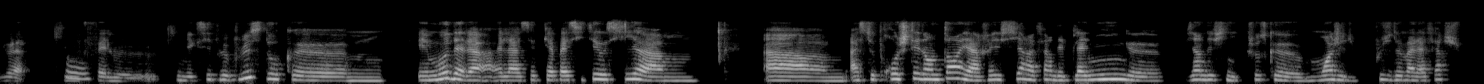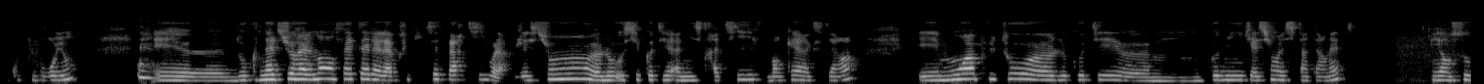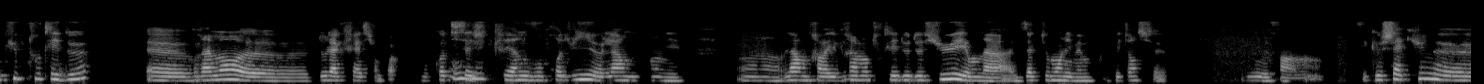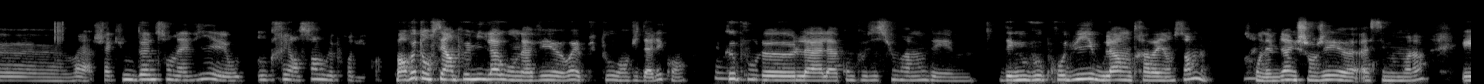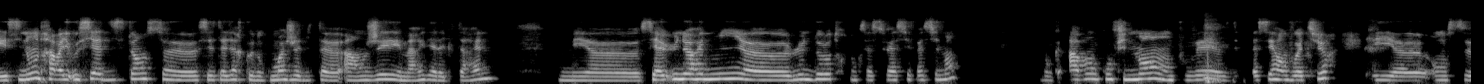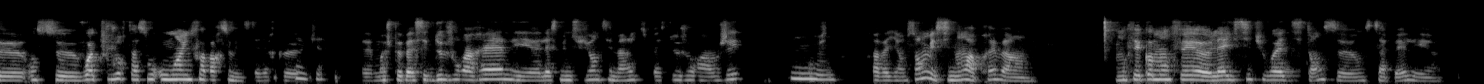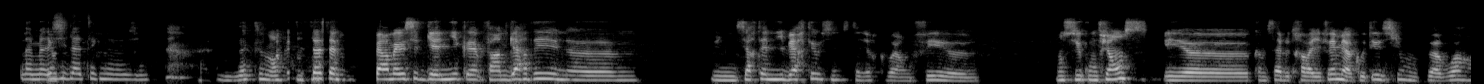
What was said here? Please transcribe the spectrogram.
voilà, qui me fait le. qui m'excite le plus. Donc, et Maud, elle a, cette capacité aussi à, à, se projeter dans le temps et à réussir à faire des plannings euh, bien définis. Chose que moi, j'ai du plus de mal à faire. Je suis beaucoup plus brouillon. Et euh, donc, naturellement, en fait, elle, elle a pris toute cette partie, voilà, gestion, euh, aussi le côté administratif, bancaire, etc. Et moi, plutôt le côté communication et site internet. Et on s'occupe toutes les deux vraiment de la création, quoi. Donc, quand il s'agit mmh de créer un nouveau produit, euh, là, on, est, là, on travaille vraiment toutes les deux dessus et on a exactement les mêmes compétences. Euh, enfin, c'est que chacune, euh, voilà, chacune donne son avis et on, crée ensemble le produit. Quoi. Bah, en fait, on s'est un peu mis là où on avait ouais, plutôt envie d'aller. Quoi. Que pour le, la, composition vraiment des, des, nouveaux produits où là, on travaille ensemble parce qu'on aime bien échanger euh, à ces moments-là. Et sinon, on travaille aussi à distance, euh, c'est-à-dire que donc moi j'habite à Angers et Marie elle habite à Rennes, mais euh, c'est à une heure et demie l'une de l'autre, donc ça se fait assez facilement. Donc avant le confinement, on pouvait se déplacer en voiture et on, se, on se voit toujours de toute façon au moins une fois par semaine. C'est-à-dire que moi je peux passer deux jours à Rennes et la semaine suivante c'est Marie qui passe deux jours à Angers. Mmh. On travailler ensemble, mais sinon après, ben, on fait comme on fait euh, là ici, tu vois, à distance, euh, on s'appelle et. Euh, la magie de la technologie. Exactement. ça, ça nous permet aussi de gagner, enfin, de garder une, une certaine liberté aussi. C'est-à-dire que voilà, on fait, on se fait confiance et comme ça, le travail est fait. Mais à côté aussi, on peut avoir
